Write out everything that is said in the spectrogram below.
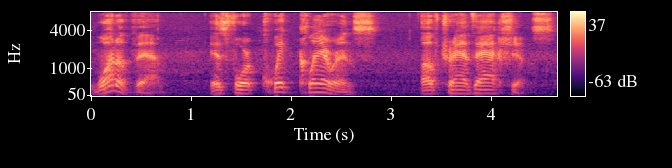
One of them is for quick clearance of transactions.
